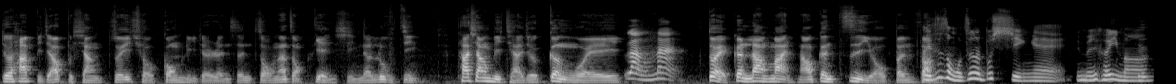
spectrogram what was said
就是他比较不像追求功利的人生，走那种典型的路径。他相比起来就更为浪漫，对更浪漫，然后更自由奔哎、放。这种我真的不行哎、你们可以吗？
